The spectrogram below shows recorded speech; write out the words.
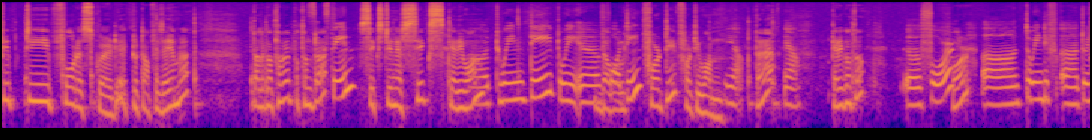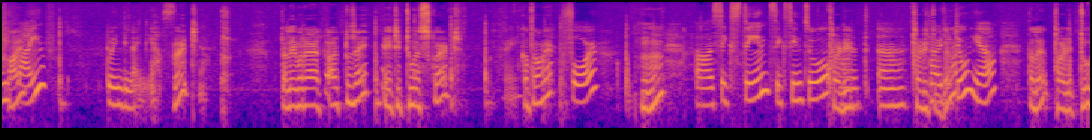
ফিফটি ফোর স্কোয়ার একটু টাফে যাই আমরা তাহলে কথা হবে প্রথমটা। 16 সিক্সটিন এর six carry one Uh, 20, 20 uh, 40, forty forty one Yeah. তাই না yeah. ক্যারি কত? Uh, 4, Four. Uh, 20, uh, 25, 29, yes. রাইট তাহলে এবারে আর- আর যাই। Eighty two square Right. কত হবে? 4, হুম uh, 16, 16 to Thirty- uh, th- uh, 32, 32, yeah. তাহলে থার্টি টু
